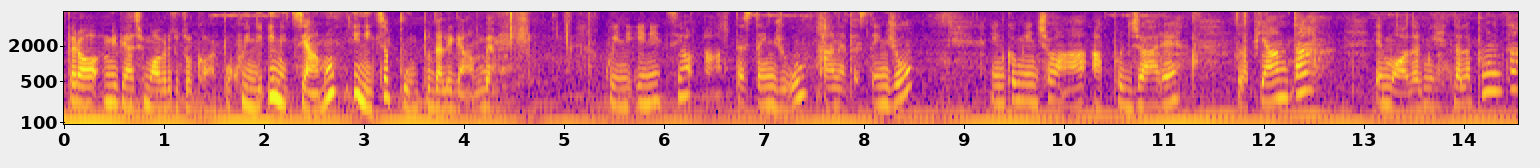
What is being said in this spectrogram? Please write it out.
però mi piace muovere tutto il corpo, quindi iniziamo, inizio appunto dalle gambe. Quindi inizio a testa in giù, cane a testa in giù, e incomincio a appoggiare la pianta e muovermi dalla punta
